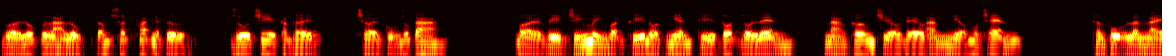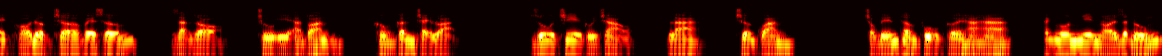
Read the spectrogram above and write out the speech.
vừa lúc là lục tầm xuất phát nhật tử, Du Chi cảm thấy, trời cũng giúp ta. Bởi vì chính mình vận khí đột nhiên thì tốt rồi lên, nàng cơm chiều đều ăn nhiều một chén. Thẩm phụ lần này khó được trở về sớm, dặn dò, chú ý an toàn, không cần chạy loạn. Du Chi cúi chào, là, trưởng quan. Chọc đến thẩm phụ cười ha ha, cách nôn nhi nói rất đúng,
